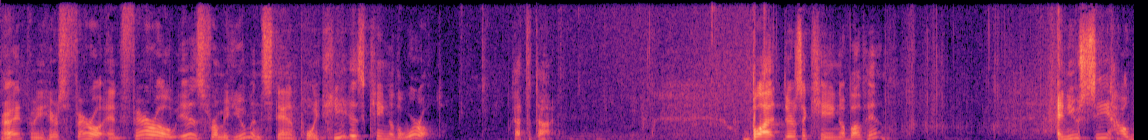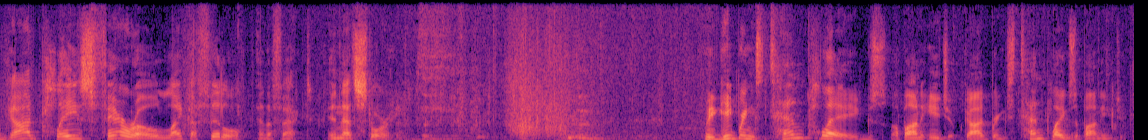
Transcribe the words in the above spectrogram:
Right? I mean, here's Pharaoh, and Pharaoh is, from a human standpoint, he is king of the world at the time. But there's a king above him. And you see how God plays Pharaoh like a fiddle, in effect, in that story. He brings 10 plagues upon Egypt. God brings 10 plagues upon Egypt.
